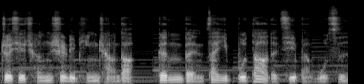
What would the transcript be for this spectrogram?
这些城市里平常到根本在意不到的基本物资，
